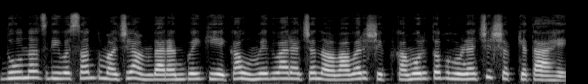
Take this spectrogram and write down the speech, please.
दोनच दिवसांत माजी आमदारांपैकी एका उमेदवाराच्या नावावर शिक्कामोर्तब होण्याची शक्यता आहे.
